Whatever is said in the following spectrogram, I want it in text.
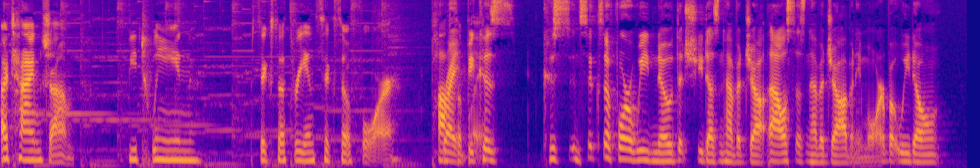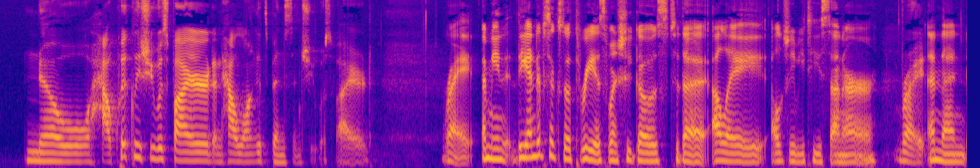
a time jump between 603 and 604. Possibly. Right, because because in 604 we know that she doesn't have a job. Alice doesn't have a job anymore, but we don't know how quickly she was fired and how long it's been since she was fired. Right. I mean, the end of 603 is when she goes to the LA LGBT center. Right. And then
